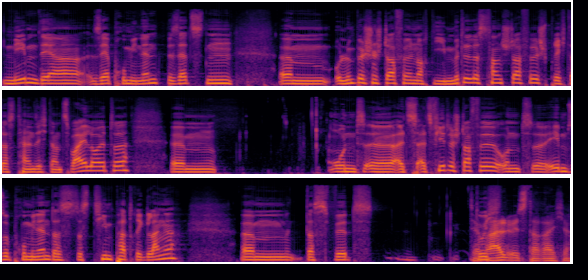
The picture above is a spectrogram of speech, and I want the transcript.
neben der sehr prominent besetzten ähm, olympischen Staffel noch die Mitteldistanzstaffel, sprich, das teilen sich dann zwei Leute. Ähm, und äh, als, als vierte Staffel und äh, ebenso prominent das ist das Team Patrick Lange. Ähm, das wird der durch, Wahlösterreicher.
